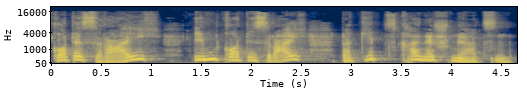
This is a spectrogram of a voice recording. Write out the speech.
Gottes Reich, im Gottes Reich, da gibt's keine Schmerzen.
